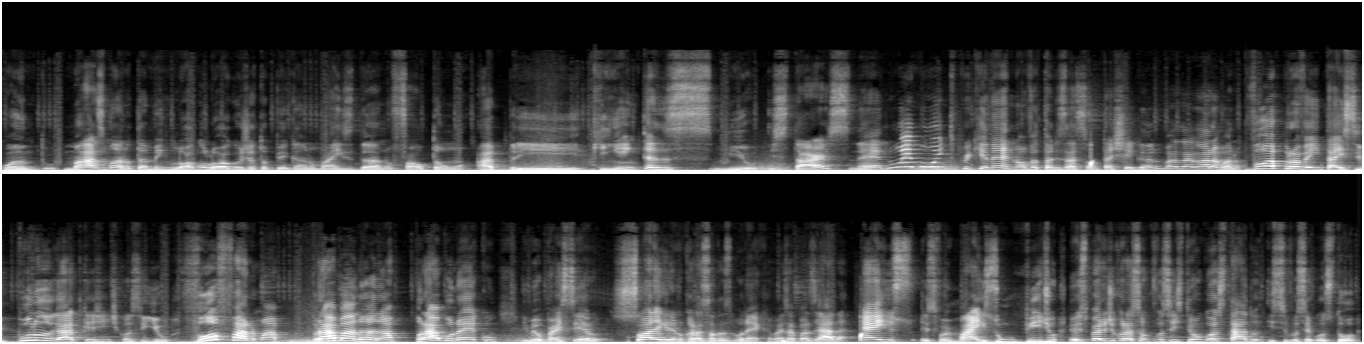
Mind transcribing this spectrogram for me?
quanto. Mas, mano, também logo logo eu já tô pegando mais dano faltam abrir 500 mil stars, né? Não é muito, porque, né, nova atualização tá chegando. Mas agora, mano, vou aproveitar esse pulo do gato que a gente conseguiu. Vou farmar pra banana, pra boneco. E, meu parceiro, só alegria no coração das bonecas. Mas, rapaziada, é isso. Esse foi mais um vídeo. Eu espero de coração que vocês tenham gostado. E se você gostou,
